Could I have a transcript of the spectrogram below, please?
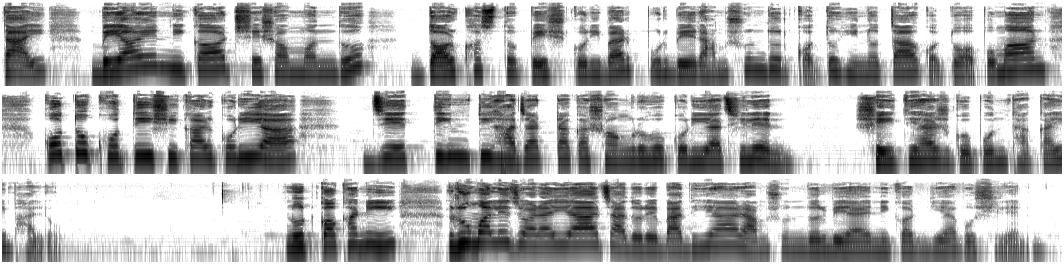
তাই বেয়ায়ের নিকট সে সম্বন্ধ দরখাস্ত পেশ করিবার পূর্বে রামসুন্দর কত হীনতা, কত অপমান, কত ক্ষতি স্বীকার করিয়া যে তিনটি হাজার টাকা সংগ্রহ করিয়াছিলেন সেই ইতিহাস গোপন থাকাই ভালো। নোটকখানি রুমালে জড়াইয়া, চাদরে বাঁধিয়া রামসুন্দর বেয়ায়ের নিকট গিয়া বসিলেন।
